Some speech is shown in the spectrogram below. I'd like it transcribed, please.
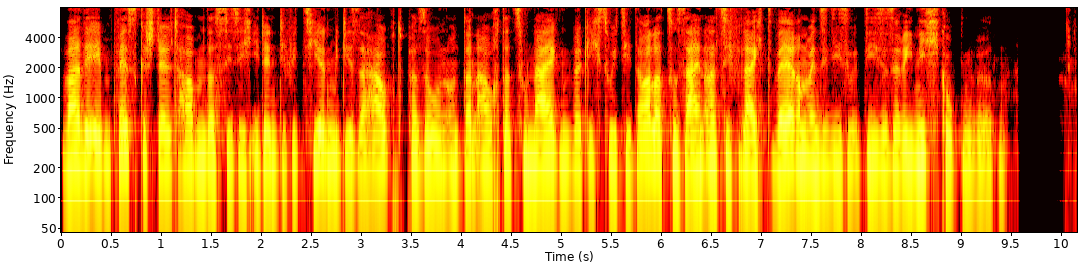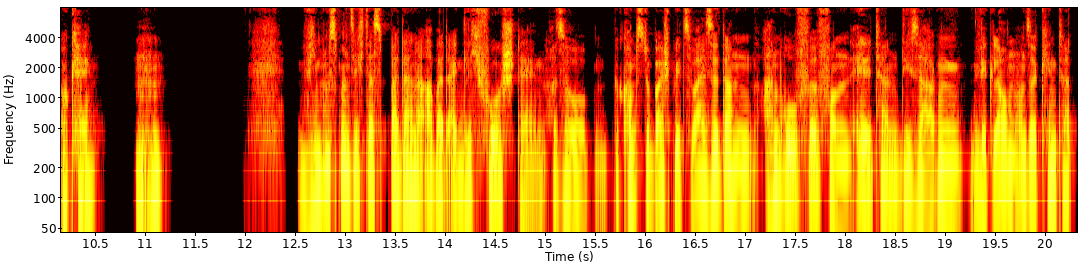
weil wir eben festgestellt haben, dass sie sich identifizieren mit dieser Hauptperson und dann auch dazu neigen, wirklich suizidaler zu sein, als sie vielleicht wären, wenn sie diese, diese Serie nicht gucken würden. Okay. Mhm. Wie muss man sich das bei deiner Arbeit eigentlich vorstellen? Also bekommst du beispielsweise dann Anrufe von Eltern, die sagen, wir glauben, unser Kind hat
